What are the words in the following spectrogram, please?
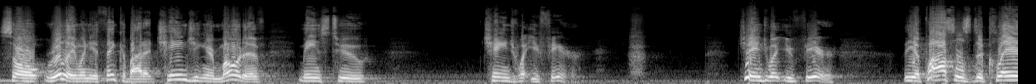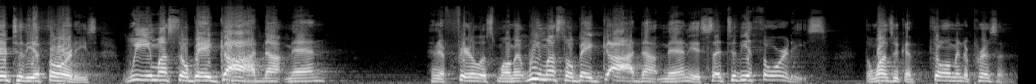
So, really, when you think about it, changing your motive means to change what you fear. Change what you fear. The apostles declared to the authorities, We must obey God, not men. In a fearless moment, we must obey God, not men. He said to the authorities, the ones who could throw them into prison.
